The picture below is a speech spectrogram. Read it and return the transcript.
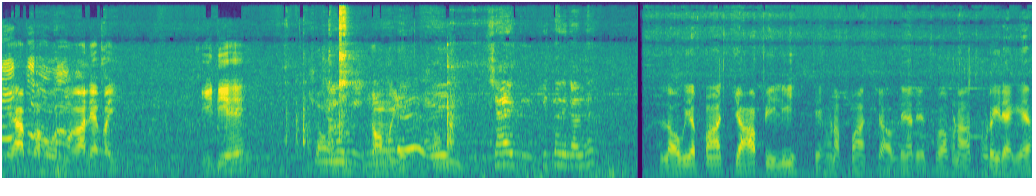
ਇਹ ਆਪਾਂ ਹੋਰ ਮੰਗਾ ਲਿਆ ਭਾਈ ਕੀ ਦੀ ਇਹ ਚੌਮਿਨ ये चाय कितना निकालते हैं ਲਓ ਵੀ ਆਪਾਂ ਚਾਹ ਪੀ ਲਈ ਤੇ ਹੁਣ ਆਪਾਂ ਚੱਲਦੇ ਆਂ ਤੇ ਇੱਥੋਂ ਆਪਣਾ ਥੋੜਾ ਹੀ ਰਹਿ ਗਿਆ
